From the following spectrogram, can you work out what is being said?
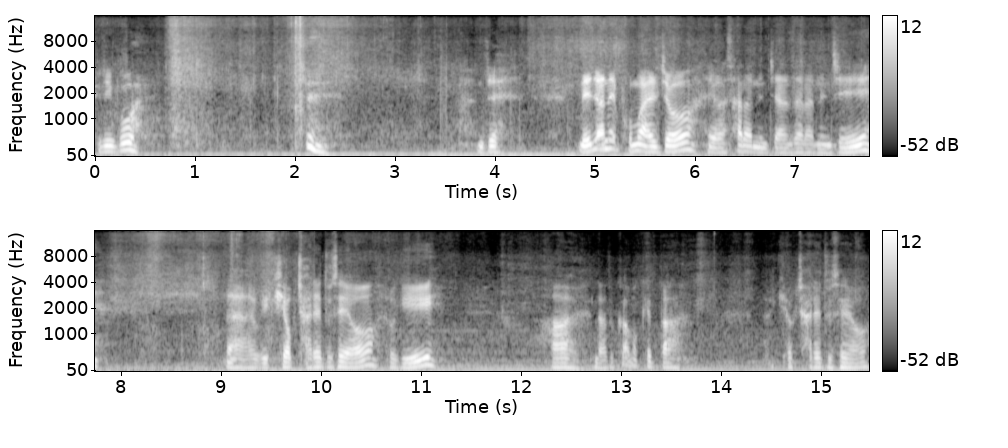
그리고 이제 내년에 보면 알죠? 얘가 살았는지 안 살았는지. 자 여기 기억 잘 해두세요 여기. 아 나도 까먹겠다. 기억 잘 해두세요.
